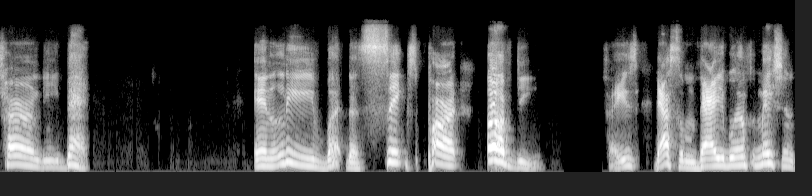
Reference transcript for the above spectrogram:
turn thee back and leave but the sixth part of thee. So he's that's some valuable information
